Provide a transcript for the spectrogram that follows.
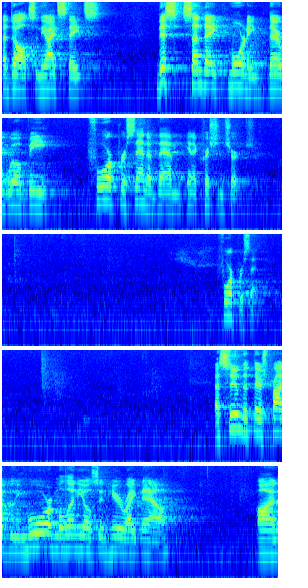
adults in the United States. This Sunday morning, there will be 4% of them in a Christian church. 4%. Assume that there's probably more millennials in here right now on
